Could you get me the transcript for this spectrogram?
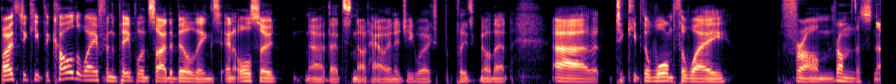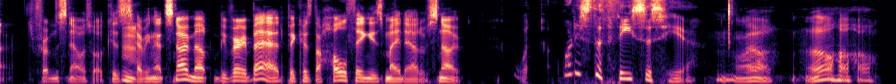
both to keep the cold away from the people inside the buildings and also no that's not how energy works but please ignore that uh, to keep the warmth away from From the snow. from the snow as well because having that snow melt would be very bad because the whole thing is made out of snow What, what is the thesis here? Oh, oh, ho, ho.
